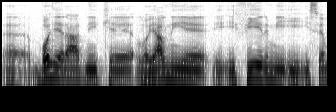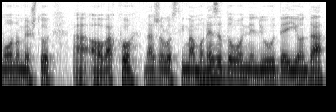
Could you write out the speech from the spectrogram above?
e, bolje radnike, lojalnije i firmi i, i svemu onome što a, a ovako, nažalost, imamo nezadovoljne ljude i onda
